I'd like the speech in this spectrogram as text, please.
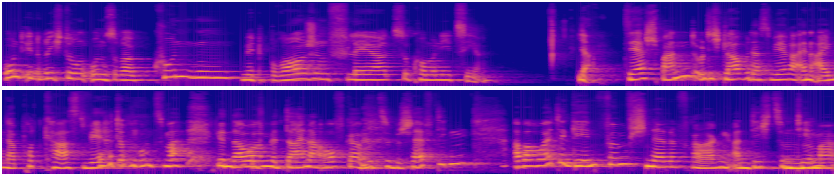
und in Richtung unserer Kunden mit Branchenflair zu kommunizieren. Ja, sehr spannend und ich glaube, das wäre ein eigener Podcast wert, um uns mal genauer mit deiner Aufgabe zu beschäftigen. Aber heute gehen fünf schnelle Fragen an dich zum mhm. Thema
